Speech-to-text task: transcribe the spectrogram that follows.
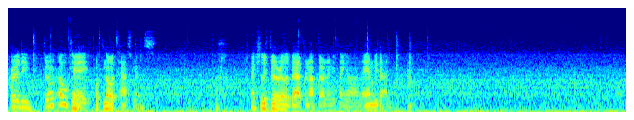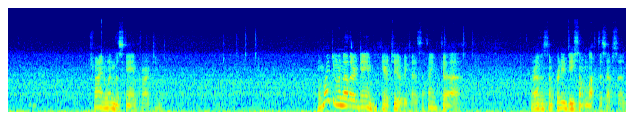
pretty doing okay with no attachments. actually feel really bad for not throwing anything on, and we died. Try and win this game for our team. We might do another game here too, because I think uh, we're having some pretty decent luck this episode.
